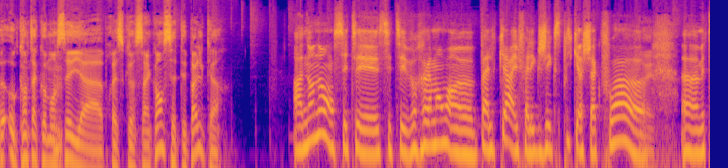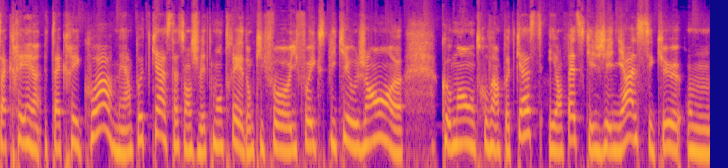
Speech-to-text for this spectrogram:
Euh, quand tu as commencé il y a presque 5 ans, c'était pas le cas. Ah non non, c'était c'était vraiment euh, pas le cas. Il fallait que j'explique à chaque fois. Euh, mais t'as créé t'as créé quoi? Mais un podcast. Attends, je vais te montrer. Donc il faut il faut expliquer aux gens comment on trouve un podcast. Et en fait, ce qui est génial, c'est que on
